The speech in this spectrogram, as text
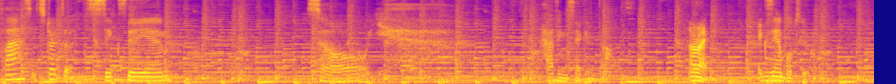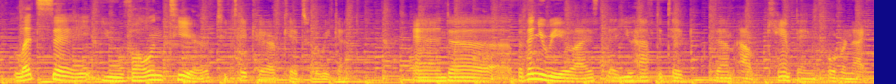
class. It starts at 6 a.m. So yeah." having second thoughts. All right, example two. Let's say you volunteer to take care of kids for the weekend, and uh, but then you realize that you have to take them out camping overnight,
